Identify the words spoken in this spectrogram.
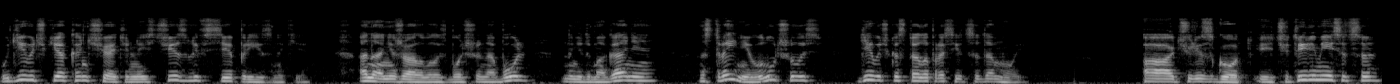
у девочки окончательно исчезли все признаки. Она не жаловалась больше на боль, на недомогание, настроение улучшилось, девочка стала проситься домой. А через год и четыре месяца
